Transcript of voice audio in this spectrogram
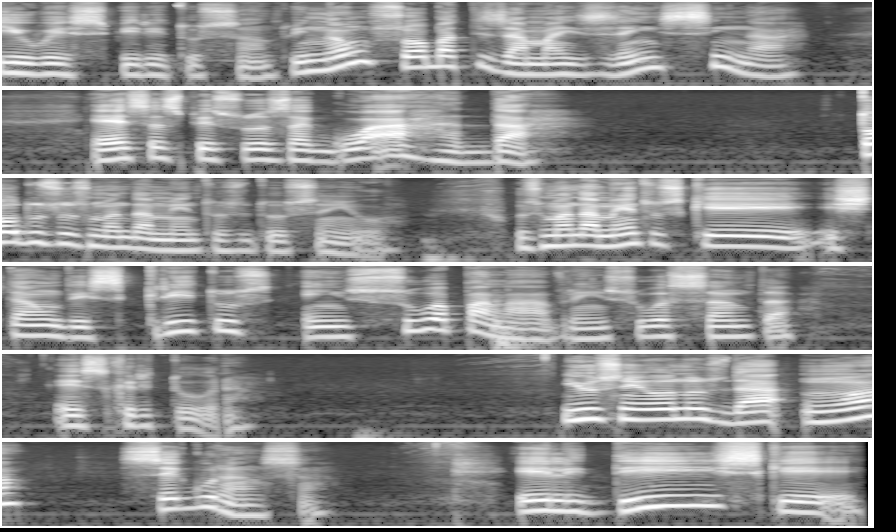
e o Espírito Santo. E não só batizar, mas ensinar essas pessoas a guardar todos os mandamentos do Senhor. Os mandamentos que estão descritos em Sua palavra, em Sua santa Escritura. E o Senhor nos dá uma segurança ele diz que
